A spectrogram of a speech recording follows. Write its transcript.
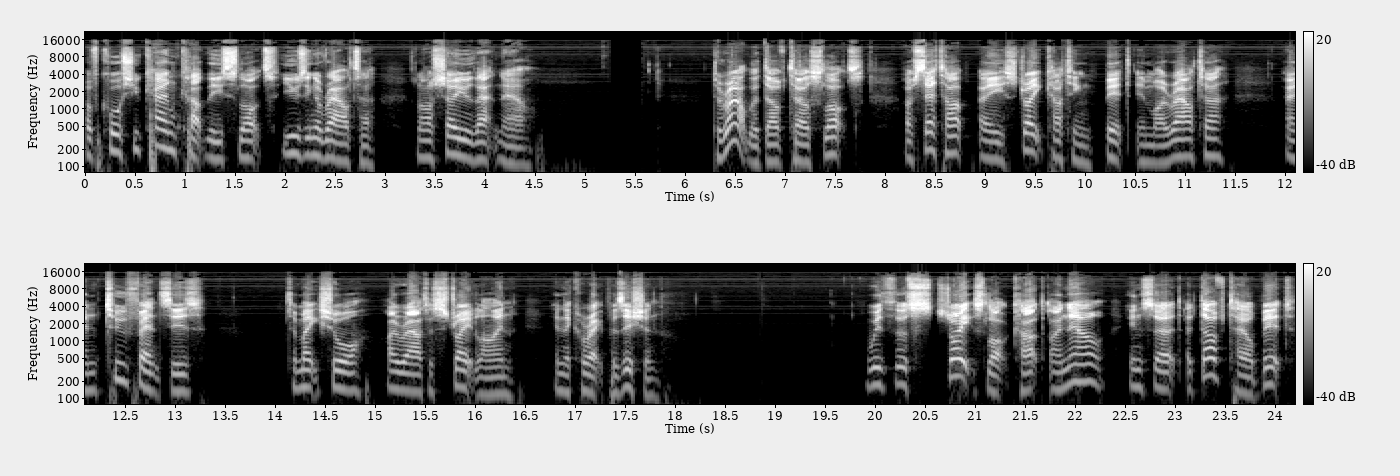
Of course you can cut these slots using a router and I'll show you that now. To route the dovetail slots I've set up a straight cutting bit in my router and two fences to make sure I route a straight line in the correct position. With the straight slot cut I now insert a dovetail bit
